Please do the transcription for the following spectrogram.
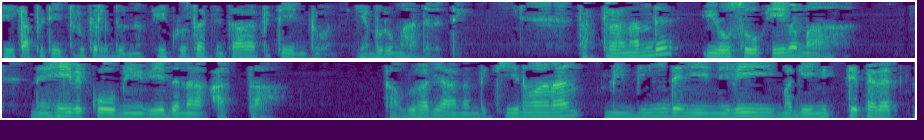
ඒක අපිට ඉතුරු කරලා දුන්නා. ඒ කෘතඥතාව අපිට තියෙන්න ඕන. ගැඹුරු මහදවතින්. තත්‍රානන්ද යෝසෝ ඒව මාහ නහේවකෝ මේ වේදනා අත්තා කවුරු හරි ආනන්ද කියනවා නම් මේ බින්දනේ නෙවෙයි මගේ නිත්‍ය පැවැත්ම.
